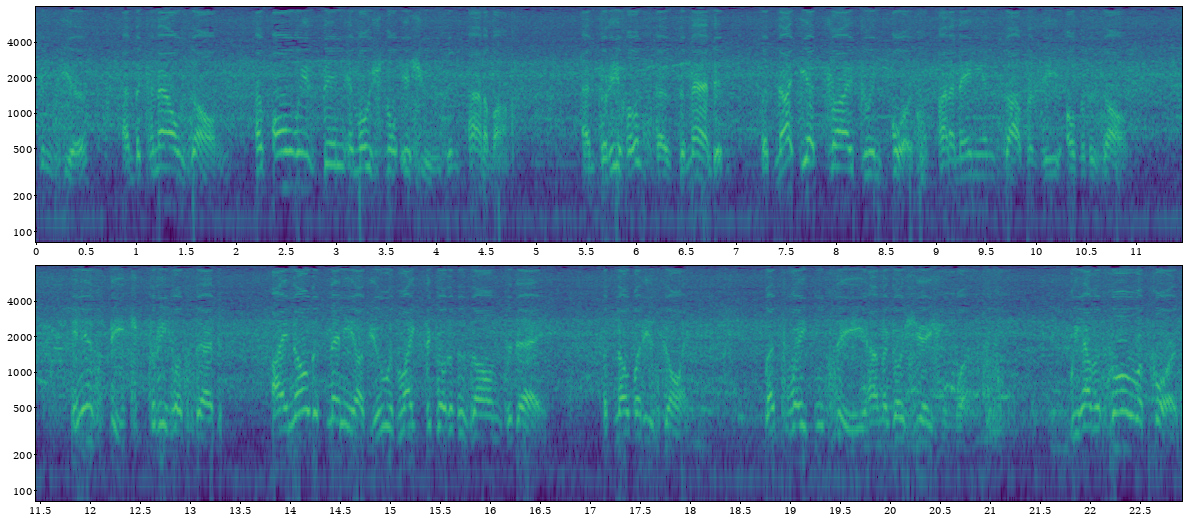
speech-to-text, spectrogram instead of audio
Here and the Canal Zone have always been emotional issues in Panama. And Torrijos has demanded, but not yet tried to enforce, Panamanian sovereignty over the zone. In his speech, Torrijos said, I know that many of you would like to go to the zone today, but nobody's going. Let's wait and see how negotiation works. We have a sole recourse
